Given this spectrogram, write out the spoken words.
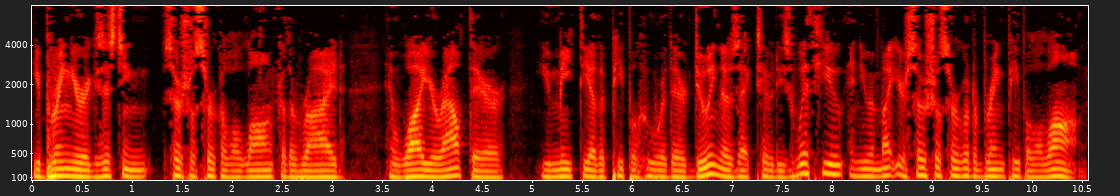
You bring your existing social circle along for the ride. And while you're out there, you meet the other people who are there doing those activities with you, and you invite your social circle to bring people along.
